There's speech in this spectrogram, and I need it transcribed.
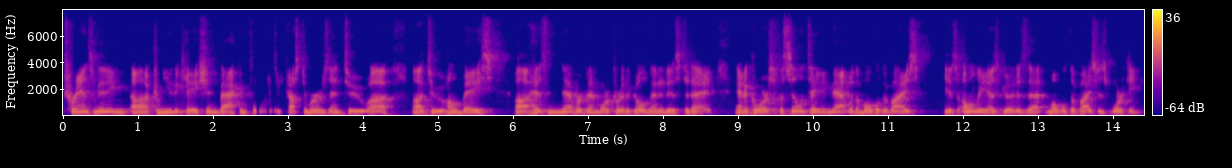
transmitting uh, communication back and forth to customers and to uh, to home base uh, has never been more critical than it is today. And of course, facilitating that with a mobile device is only as good as that mobile device is working.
